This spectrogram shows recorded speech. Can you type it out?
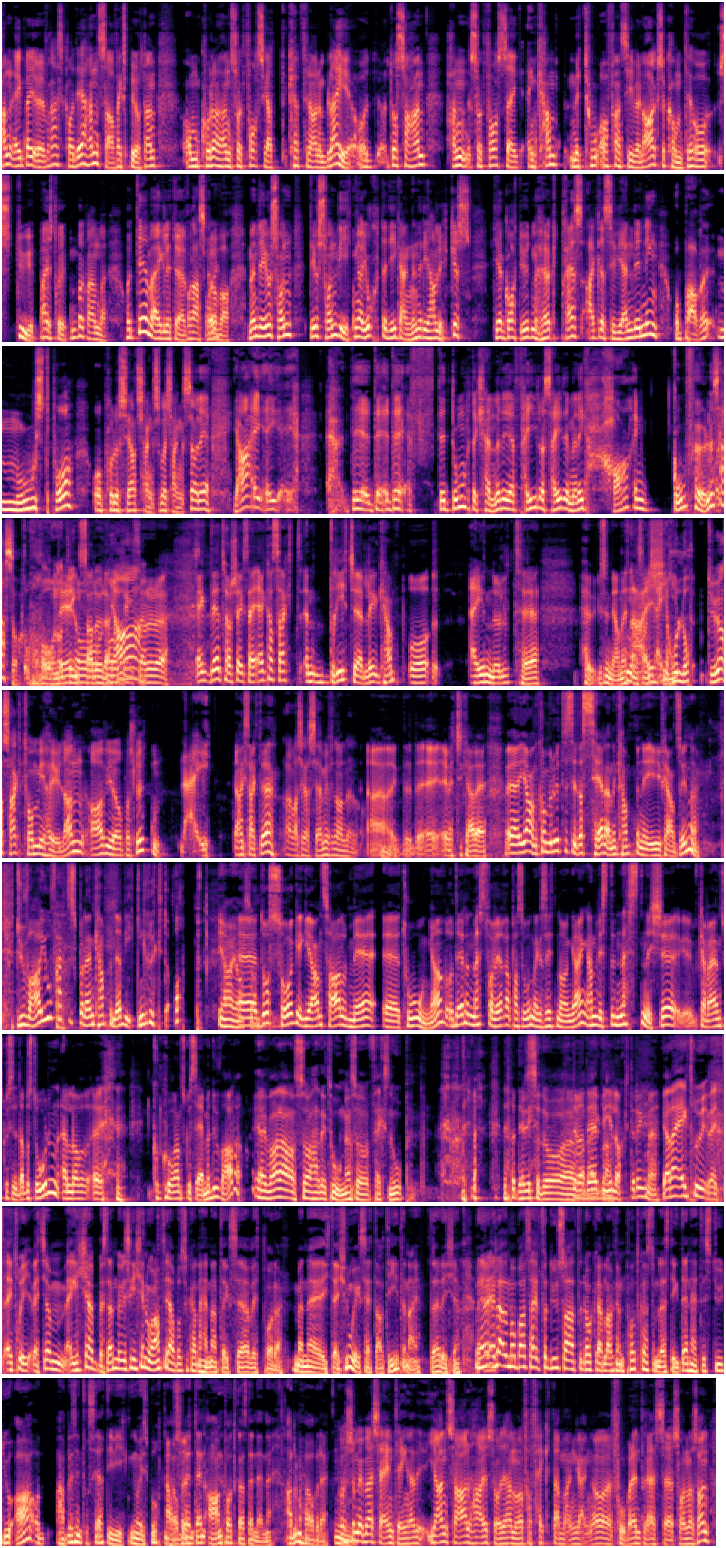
han, Jeg ble overrasket over det han sa, for jeg spurte han om hvordan han så for seg at cupfinalen ble. og Da sa han han så for seg en kamp med to offensive lag som kom til å stupe i strupen på hverandre. Og Det var jeg litt overrasket over. Men det er jo sånn, det er jo sånn Viking har gjort det de gangene de har lykkes. De har gått ut med høyt press, aggressiv gjenvinning og bare most på og produsert sjanse på sjanse. og det, ja, jeg, jeg, jeg det, det, det, det er dumt, jeg kjenner det er feil å si det, men jeg har en god følelse, altså. Oh, nå jinxa du og- det. Ja. du det. Jeg, det tør ikke jeg si. Jeg har sagt en dritkjedelig kamp og 1-0 til Haugesund. Nei, sånn hold opp. Du har sagt Tommy Høiland avgjør på slutten. Nei, Jeg har ikke sagt det? Hva skal semifinalen, det. da. Ja, det, det, jeg vet ikke hva det er. Eh, Jan, kommer du til å sitte og se denne kampen i fjernsynet? Du var jo faktisk på den kampen der Viking rykte opp. Ja, ja, Eh, da så jeg Jan Zahl med eh, to unger, og det er den mest forvirra personen jeg har sett noen gang. Han visste nesten ikke hva vei han skulle sitte på stolen, eller eh, hvor han skulle se, men du var der. Jeg var der, og så hadde jeg to unger som fikk snop. Det var det de, da, eh, det var det jeg de lokte deg med. Ja, nei, jeg tror, vet, jeg, tror, vet ikke om, jeg er ikke bestemt, men hvis jeg ikke har noe annet å gjøre på, så kan det hende at jeg ser litt på det. Men eh, det er ikke noe jeg setter av tid til, nei. Det er det ikke. Men jeg, jeg må bare si, for du sa at dere hadde lagt en podkast om det, Stig. Den heter Studio A, og alle som er interessert i Viking og i sport, må høre på Absolutt. den. Det er en annen podkast enn denne. Alle må høre på den. Og så må jeg bare si en ting. at Jan Zahl har jo så det han nå har forfekta mange ganger, fotballinteresse sånn og sånn.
